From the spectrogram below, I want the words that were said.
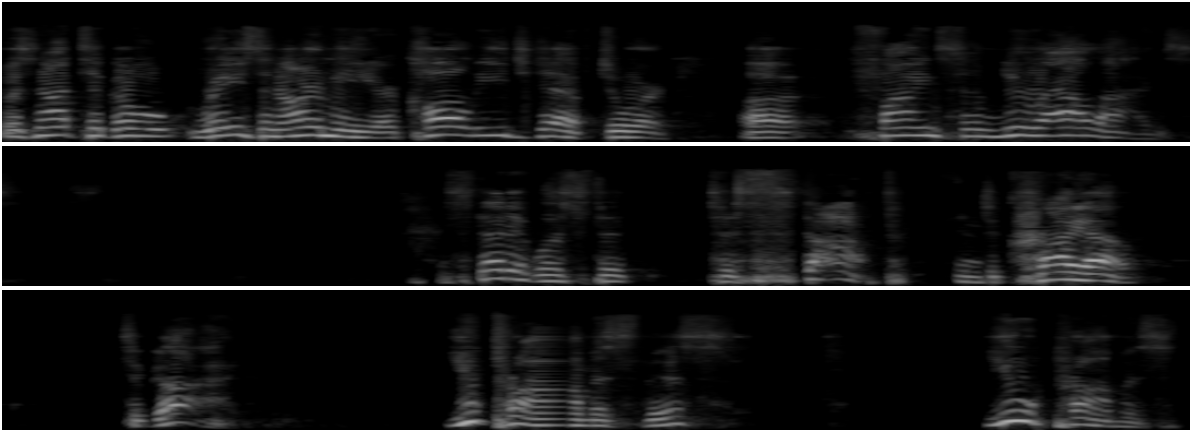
It was not to go raise an army or call Egypt or uh, find some new allies. Instead, it was to, to stop and to cry out to God. You promised this. You promised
